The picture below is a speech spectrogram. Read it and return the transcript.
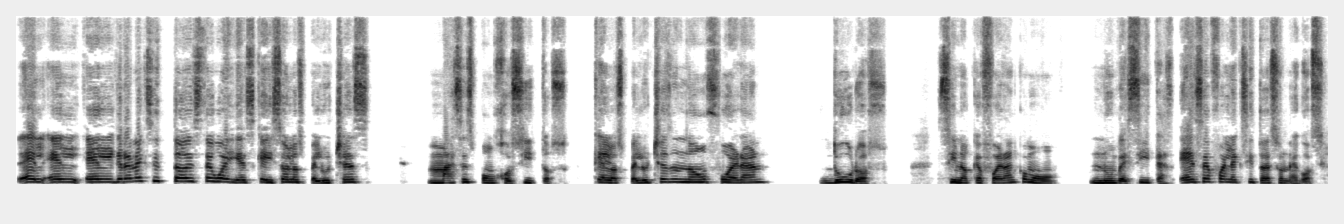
El, el, el gran éxito de este güey es que hizo los peluches más esponjositos, que los peluches no fueran duros, sino que fueran como nubecitas. Ese fue el éxito de su negocio.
